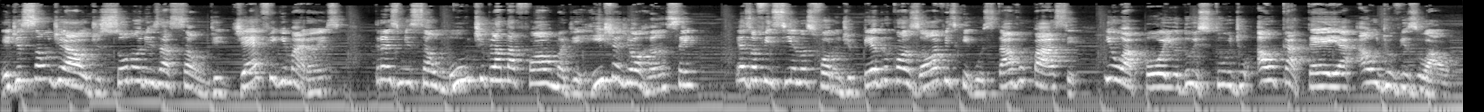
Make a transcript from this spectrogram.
edição de áudio e sonorização de Jeff Guimarães, transmissão multiplataforma de Richard Johansen e as oficinas foram de Pedro Kozovski e Gustavo Passe e o apoio do estúdio Alcateia Audiovisual.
